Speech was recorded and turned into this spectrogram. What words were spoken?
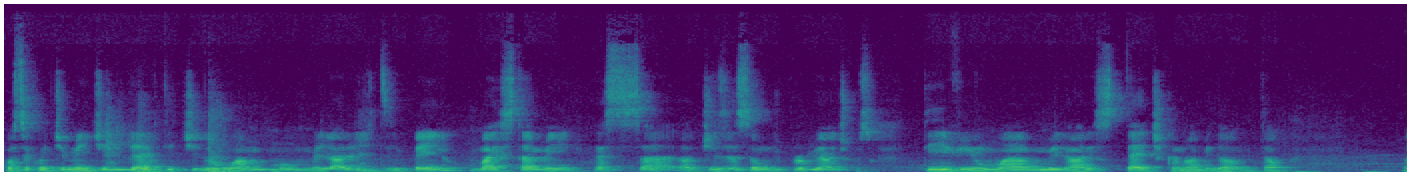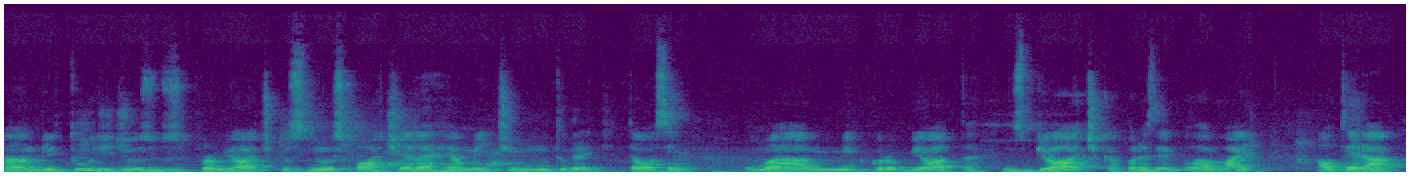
Consequentemente, ele deve ter tido uma, uma melhora de desempenho, mas também essa a utilização de probióticos teve uma melhora estética no abdômen. Então, a amplitude de uso dos probióticos no esporte ela é realmente muito grande. Então, assim, uma microbiota desbiótica, por exemplo, ela vai alterar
